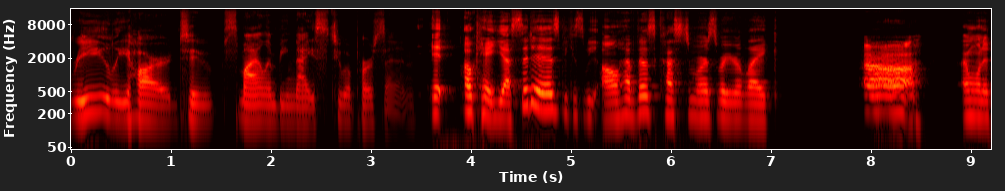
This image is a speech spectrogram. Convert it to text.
really hard to smile and be nice to a person it okay yes it is because we all have those customers where you're like ah i want to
